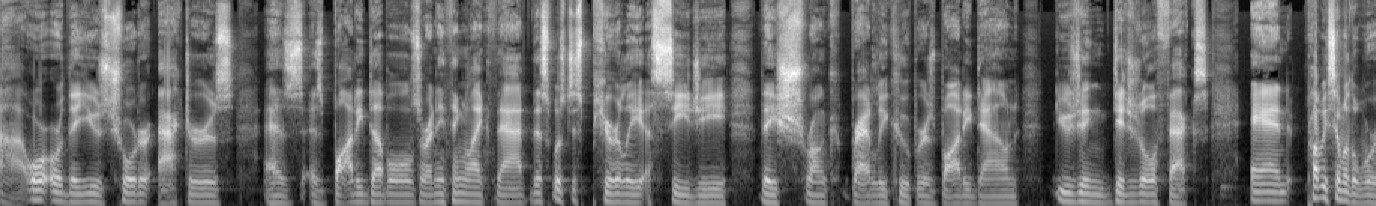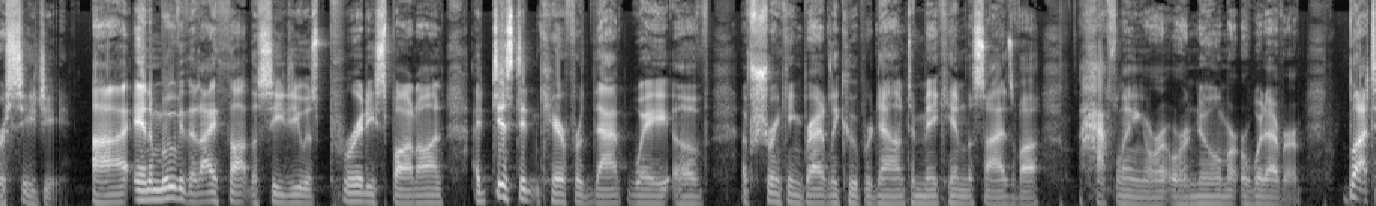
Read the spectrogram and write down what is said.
uh, or or they used shorter actors as as body doubles or anything like that. This was just purely a CG. They shrunk Bradley Cooper's body down using digital effects and probably some of the worst CG. Uh, in a movie that I thought the CG was pretty spot on, I just didn't care for that way of of shrinking Bradley Cooper down to make him the size of a halfling or, or a gnome or, or whatever. But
